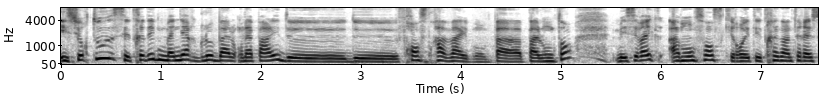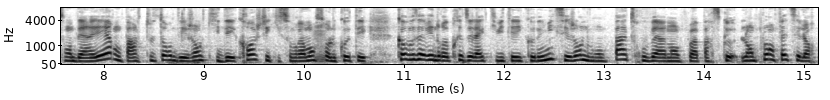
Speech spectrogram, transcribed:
Et surtout, c'est traité d'une manière globale. On a parlé de, de France Travail, bon, pas, pas longtemps, mais c'est vrai qu'à mon sens, ce qui aurait été très intéressant derrière, on parle tout le temps des gens qui décrochent et qui sont vraiment sur le côté. Quand vous avez une reprise de l'activité économique, ces gens ne vont pas trouver un emploi parce que l'emploi, en fait, c'est leur,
